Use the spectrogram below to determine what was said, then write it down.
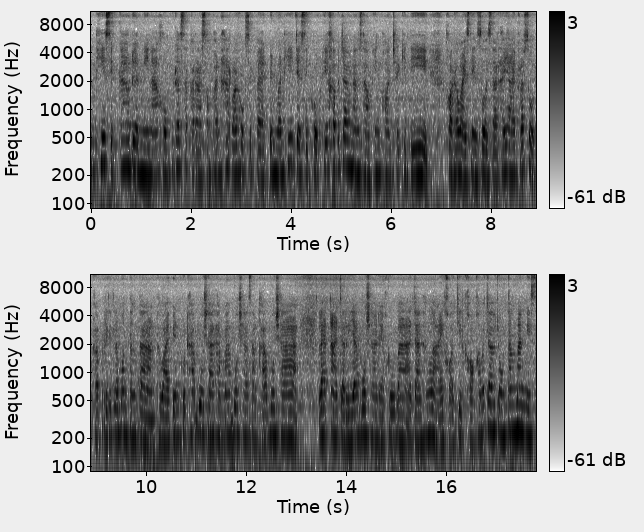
วันที่ 19 เดือนมีนาคมพุทธศักราช 2568 เป็นวันที่ 76 ที่ข้าพเจ้านางสาวพินพรชัยกิตดีขอถวายเสียงสวดสาธยายพระสูตรพระปริตและมนต์ต่างๆ ถวายเป็นพุทธบูชาธรรมบูชาสังฆบูชา และอาจาริยบูชาแด่ครูบาอาจารย์ทั้งหลาย ขอจิตของข้าพเจ้าจงตั้งมั่นมีส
